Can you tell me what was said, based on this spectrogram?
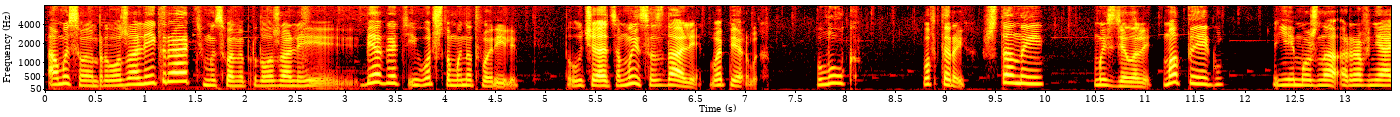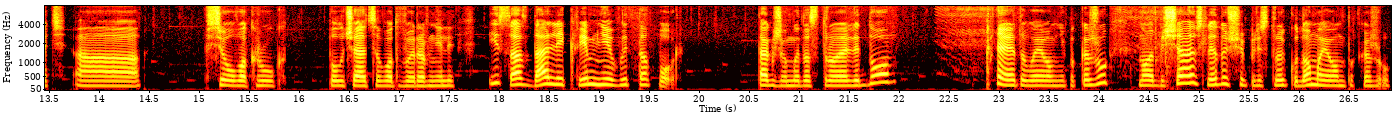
А мы с вами продолжали играть, мы с вами продолжали бегать, и вот что мы натворили. Получается, мы создали, во-первых, лук, во-вторых, штаны, мы сделали мотыгу, ей можно равнять а, все вокруг, получается, вот выровняли, и создали кремниевый топор. Также мы достроили дом, этого я вам не покажу, но обещаю, следующую перестройку дома я вам покажу.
